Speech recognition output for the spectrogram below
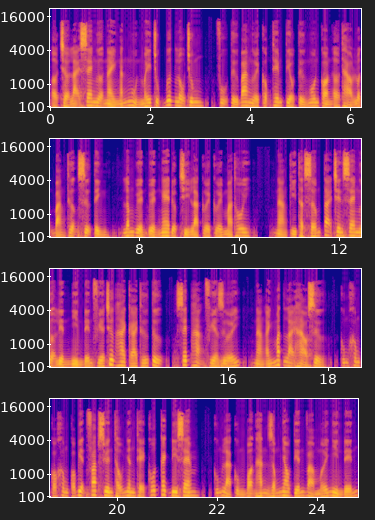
ở trở lại xe ngựa này ngắn ngủn mấy chục bước lộ chung, phụ tử ba người cộng thêm tiểu tử ngôn còn ở thảo luận bảng thượng sự tình, Lâm Uyển Uyển nghe được chỉ là cười cười mà thôi. Nàng kỳ thật sớm tại trên xe ngựa liền nhìn đến phía trước hai cái thứ tự, xếp hạng phía dưới, nàng ánh mắt lại hảo xử, cũng không có không có biện pháp xuyên thấu nhân thể cốt cách đi xem, cũng là cùng bọn hắn giống nhau tiến vào mới nhìn đến.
